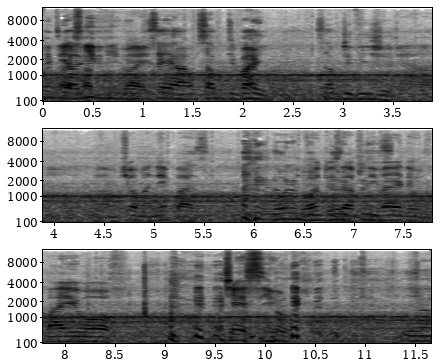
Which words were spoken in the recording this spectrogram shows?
maybe I'll leave him and say, ah, subdivide, subdivision. Yeah, I'm sure my neighbors they wouldn't want to very pleased. subdivide, they'll buy you off, chase you. Yeah.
